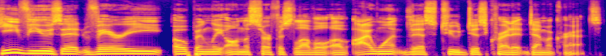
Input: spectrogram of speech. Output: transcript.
he views it very openly on the surface level of I want this to discredit Democrats.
